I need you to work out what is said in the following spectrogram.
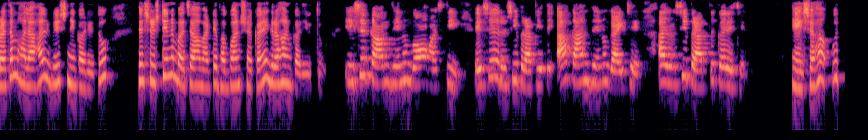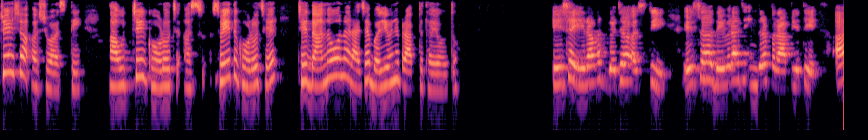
પ્રથમ હલાહલ વિષ નીકળ્યું હતું તે સૃષ્ટિને બચાવવા માટે ભગવાન શંકરે ગ્રહણ કર્યું હતું. એષ કામધેનુ ગૌ અસ્તિ એષ ઋષિ પ્રાપ્યતે આ કામધેનુ ગાય છે. આ ઋષિ પ્રાપ્ત કરે છે. એશ ઉચ્ચેશ અશ્વ અસ્તિ આ ઉચ્ચે ઘોડો છે શ્વેત ઘોડો છે જે દાનવોના રાજા બલિઓને પ્રાપ્ત થયો હતો. એશ એરાવત ગજ અસ્તિ. એશ દેવરાજ ઇન્દ્ર પ્રાપ્યતે આ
